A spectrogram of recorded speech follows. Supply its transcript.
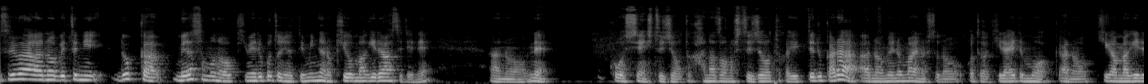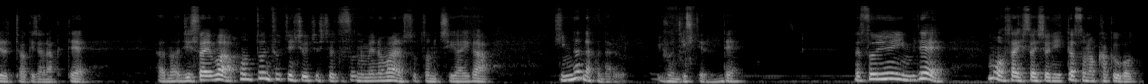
それはあの別にどっか目指すものを決めることによってみんなの気を紛らわせてね、あのね、甲子園出場とか花園出場とか言ってるから、あの目の前の人のことが嫌いでも、あの気が紛れるってわけじゃなくて、あの実際は本当にそっちに集中してるとその目の前の人との違いが気にならなくなるいうふうにできてるんで、そういう意味で、もう最初に言ったその覚悟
